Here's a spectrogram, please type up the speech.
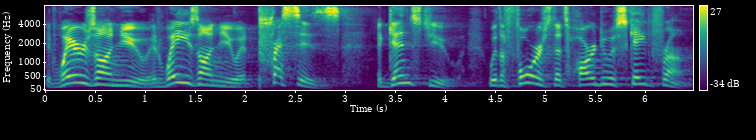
it wears on you, it weighs on you, it presses against you with a force that's hard to escape from.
